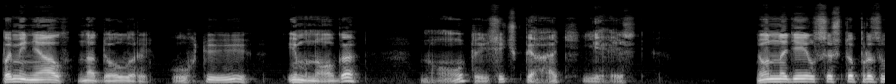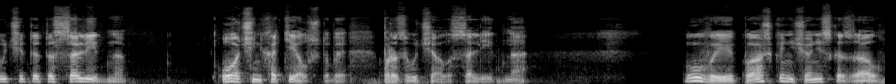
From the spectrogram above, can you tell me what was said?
Поменял на доллары. Ух ты! И много? Ну, тысяч пять есть. Он надеялся, что прозвучит это солидно. Очень хотел, чтобы прозвучало солидно. Увы, Пашка ничего не сказал,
